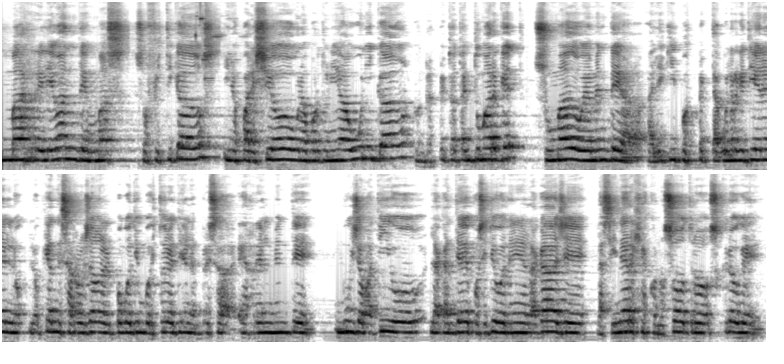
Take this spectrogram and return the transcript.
más relevantes, más sofisticados, y nos pareció una oportunidad única con respecto a Time to Market, sumado obviamente al equipo espectacular que tienen, lo, lo que han desarrollado en el poco tiempo de historia que tiene la empresa es realmente muy llamativo, la cantidad de dispositivos que tenían en la calle, las sinergias con nosotros, creo que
